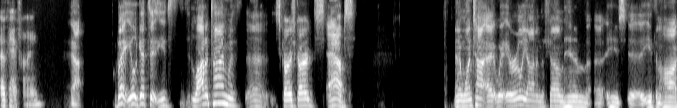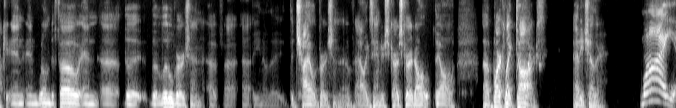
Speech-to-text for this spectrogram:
Okay, fine. Yeah. but you'll get to you a lot of time with uh, Skarsgård's abs. And at one time, early on in the film, him, uh, he's uh, Ethan Hawke and and Willem Dafoe, and uh, the the little version of uh, uh, you know the the child version of Alexander Skarsgård. All they all uh, bark like dogs at each other. Why?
